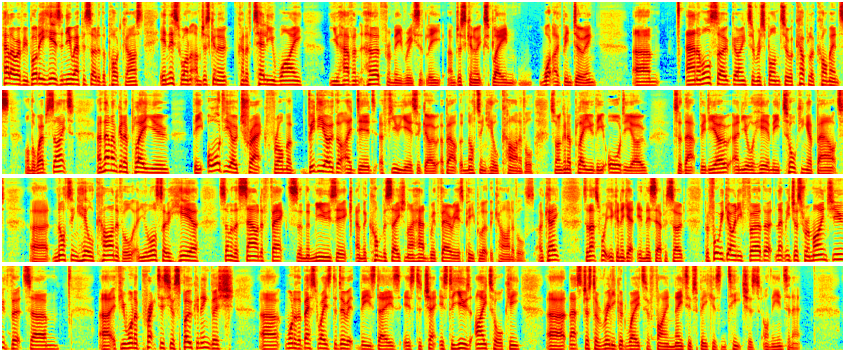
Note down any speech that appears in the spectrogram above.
Hello, everybody. Here's a new episode of the podcast. In this one, I'm just going to kind of tell you why you haven't heard from me recently. I'm just going to explain what I've been doing. Um, and I'm also going to respond to a couple of comments on the website. And then I'm going to play you the audio track from a video that I did a few years ago about the Notting Hill Carnival. So I'm going to play you the audio to that video, and you'll hear me talking about uh, Notting Hill Carnival, and you'll also hear some of the sound effects and the music and the conversation I had with various people at the carnivals. Okay, so that's what you're going to get in this episode. Before we go any further, let me just remind you that. Um, uh, if you want to practice your spoken English, uh, one of the best ways to do it these days is to check is to use italki. Uh, that's just a really good way to find native speakers and teachers on the internet,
